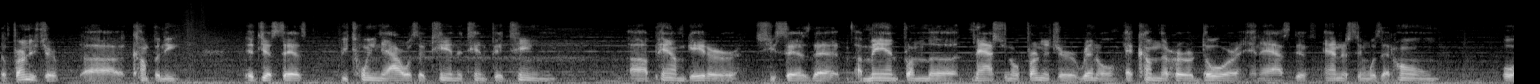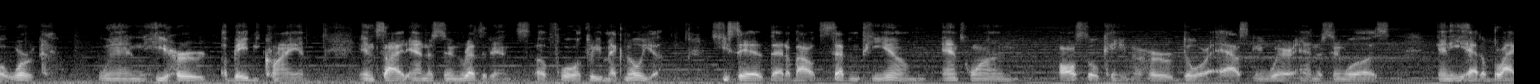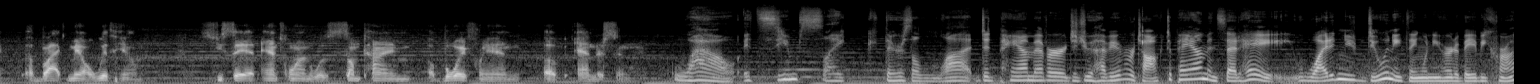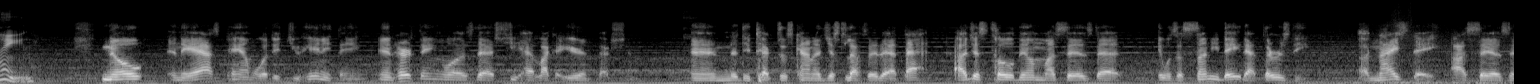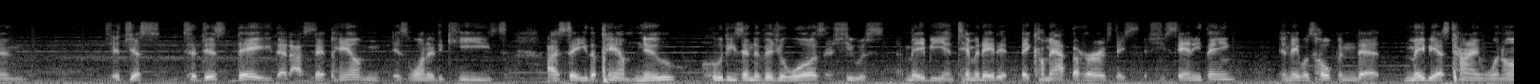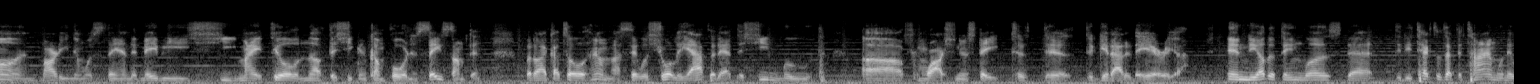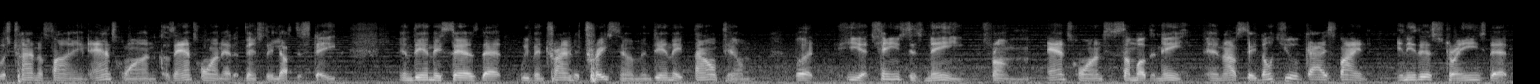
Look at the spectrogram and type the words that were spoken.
the furniture uh, company, it just says between the hours of 10 to 10:15. Uh, Pam Gator, she says that a man from the National Furniture Rental had come to her door and asked if Anderson was at home or work when he heard a baby crying inside Anderson residence of 403 Magnolia. She said that about 7 p.m., Antoine also came to her door asking where Anderson was, and he had a black a black male with him. She said Antoine was sometime a boyfriend of Anderson. Wow. It seems like there's a lot. Did Pam ever, did you, have you ever talked to Pam and said, hey, why didn't you do anything when you heard a baby crying? No, and they asked Pam, "Well, did you hear anything?" And her thing was that she had like an ear infection, and the detectives kind of just left it at that. I just told them, I says that it was a sunny day that Thursday, a nice day. I says, and it just to this day that I said Pam is one of the keys. I say either Pam knew who these individual was and she was maybe intimidated. They come after her if they if she say anything. And they was hoping that maybe as time went on, Marty then was saying that maybe she might feel enough that she can come forward and say something. But like I told him, I said, well, shortly after that, that she moved uh, from Washington State to, to to get out of the area. And the other thing was that the detectives at the time, when they was trying to find Antoine, because Antoine had eventually left the state, and then they says that we've been trying to trace him, and then they found him, but he had changed his name from Antoine to some other name. And I'll say, don't you guys find any of this strange? That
